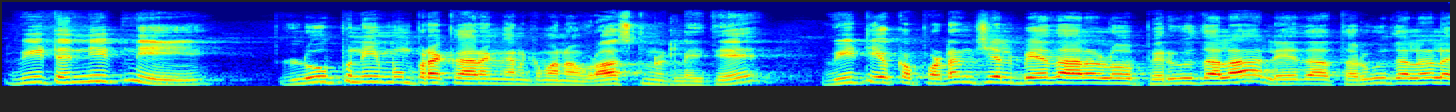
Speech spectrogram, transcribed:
వీటన్నిటిని లూప్ నియమం ప్రకారం కనుక మనం వ్రాసుకున్నట్లయితే వీటి యొక్క పొటెన్షియల్ భేదాలలో పెరుగుదల లేదా తరుగుదలల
